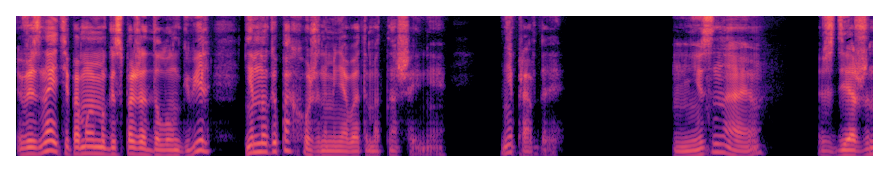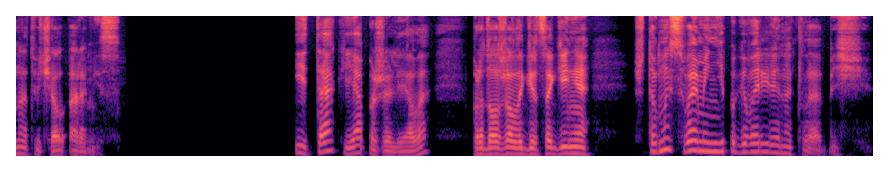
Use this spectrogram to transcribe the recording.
Вы знаете, по-моему, госпожа де Лонгвиль немного похожа на меня в этом отношении. Не правда ли? Не знаю, — сдержанно отвечал Арамис. «И так я пожалела», — продолжала герцогиня, — «что мы с вами не поговорили на кладбище.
